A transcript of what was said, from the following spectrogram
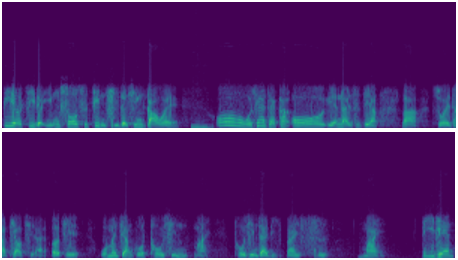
第二季的营收是近期的新高哎。嗯。哦，我现在才看，哦，原来是这样。那所以他跳起来，而且我们讲过，投信买，投信在礼拜四买第一天。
